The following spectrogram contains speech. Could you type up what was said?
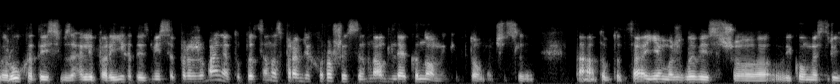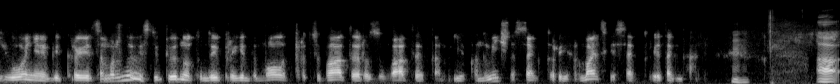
рухатись, взагалі переїхати з місця проживання, тобто це насправді хороший сигнал для економіки, в тому числі. Та, тобто, це є можливість, що в якомусь регіоні відкриється можливість, відповідно туди приїде молодь працювати, розвивати там і економічний сектор, і громадський сектор, і так далі. А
